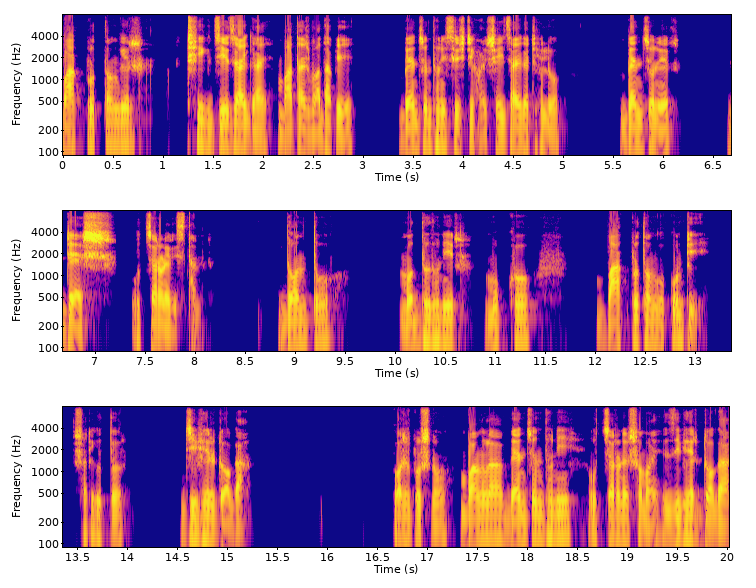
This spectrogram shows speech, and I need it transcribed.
বাক প্রত্যঙ্গের ঠিক যে জায়গায় বাতাস বাধা পেয়ে ব্যঞ্জন ধ্বনি সৃষ্টি হয়, সেই জায়গাটি হলো ব্যঞ্জনের ড্যাশ, উচ্চারণের স্থান। দন্ত, মধ্যধ্বনির মুখ্য বাক প্রত্যঙ্গ কোনটি? সঠিক উত্তর, জিভের ডগা। পরের প্রশ্ন, বাংলা ব্যঞ্জনধ্বনি উচ্চারণের সময় জিভের ডগা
